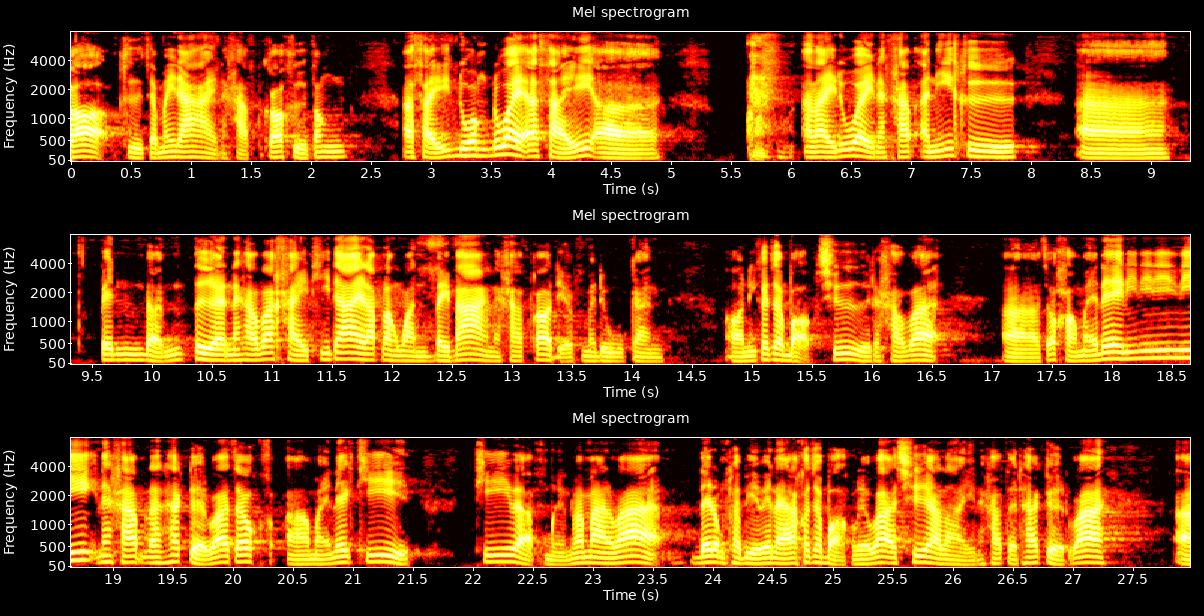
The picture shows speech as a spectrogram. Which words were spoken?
ก็คือจะไม่ได้นะครับ ก็คือต้อง อาศัยดวงด้วยอาศัยอะไรด้วยนะครับ อันนี้คืออเป็นแบบเตือนนะครับว่าใครที่ได้รับรางวัลไปบ้างนะครับ ก็เดี๋ยวมาดูกันอ๋อนี้ก็จะบอกชื่อนะครับว่าเจ้าของหมายเลขนี้นี้นี้นี้นะครับ แล้วถ้าเกิดว่าเจ้าหมายเลขที่ที่แบบเหมือนประมาณว่าได้ลงทะเบียนไว้แล้วเขาจะบอกเลยว่าชื่ออะไรนะครับ แต่ถ้าเกิดว่าอ่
